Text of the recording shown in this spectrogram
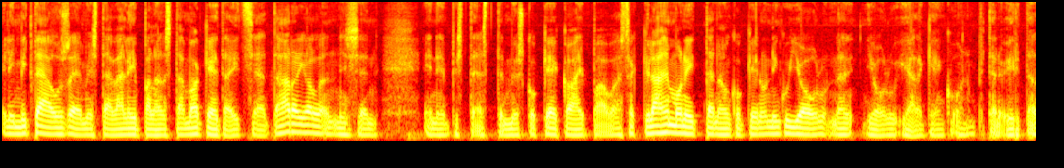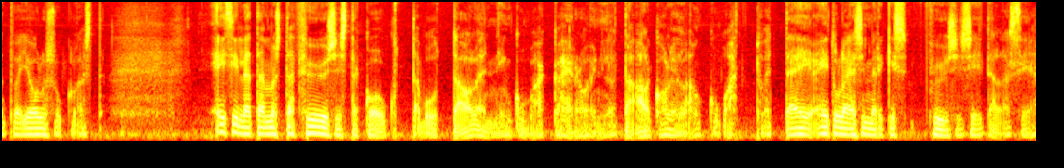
Eli mitä useammin sitä välipalan sitä makeita itseään tarjolla, niin sen enemmän sitä sitten myös kokee kaipaavansa. Kyllähän moni tänä on kokenut niin kuin joulun, joulun jälkeen, kun on pitänyt irtaantua joulusuklaista ei sillä tämmöistä fyysistä koukuttavuutta ole niin kuin vaikka heroinilla tai alkoholilla on kuvattu. Että ei, ei tule esimerkiksi fyysisiä tällaisia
